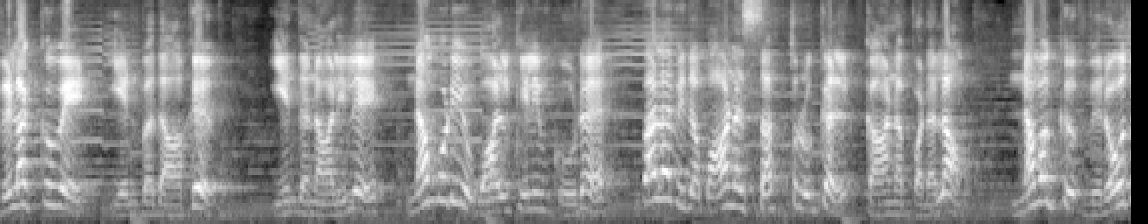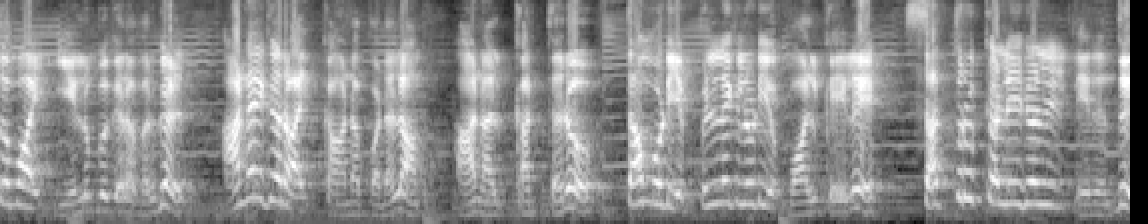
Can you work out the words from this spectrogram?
விளக்குவேன் என்பதாக இந்த நாளிலே நம்முடைய வாழ்க்கையிலும் கூட பலவிதமான சத்துருக்கள் காணப்படலாம். நமக்கு விரோதமாய் எழும்புகிறவர்கள் அநேகராய் காணப்படலாம். ஆனால் கர்த்தரோ தம்முடைய பிள்ளைகளுடைய வாழ்க்கையிலே சத்துருக்களிகளில் இருந்து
